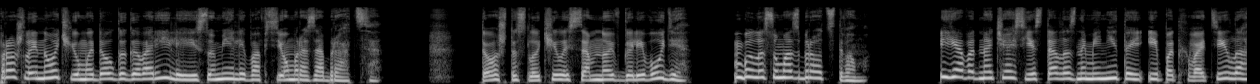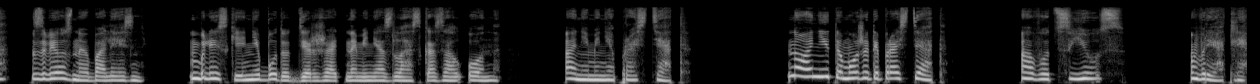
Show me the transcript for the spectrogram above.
Прошлой ночью мы долго говорили и сумели во всем разобраться. То, что случилось со мной в Голливуде, было сумасбродством. Я в одночасье стала знаменитой и подхватила звездную болезнь. «Близкие не будут держать на меня зла», — сказал он. «Они меня простят». Но они-то, может, и простят. А вот Сьюз вряд ли.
